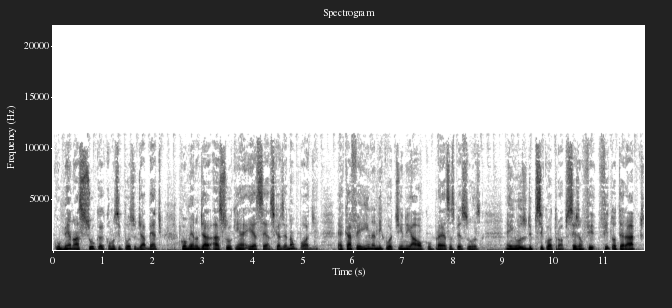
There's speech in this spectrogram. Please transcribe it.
comendo açúcar como se fosse o diabético, comendo açúcar em excesso. Quer dizer, não pode é cafeína, nicotina e álcool para essas pessoas em uso de psicotrópicos, sejam fitoterápicos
